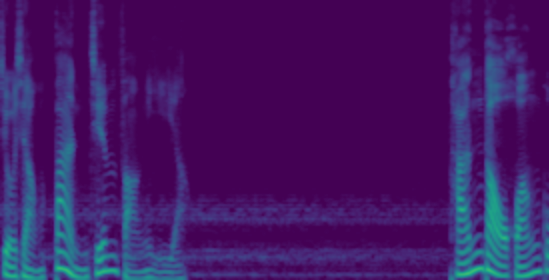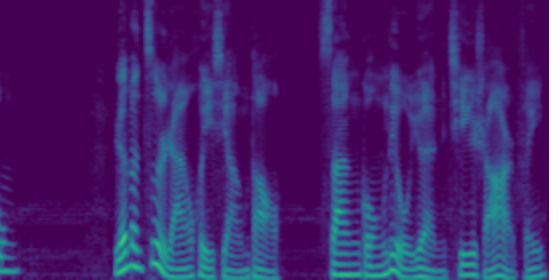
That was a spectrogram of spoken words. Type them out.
就像半间房一样。谈到皇宫，人们自然会想到三宫六院七十二妃。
